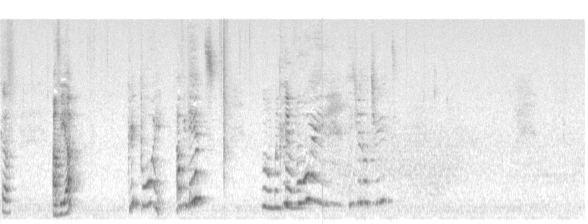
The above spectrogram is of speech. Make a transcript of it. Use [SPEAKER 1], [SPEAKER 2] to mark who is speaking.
[SPEAKER 1] Go.
[SPEAKER 2] Alfie up? Good boy.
